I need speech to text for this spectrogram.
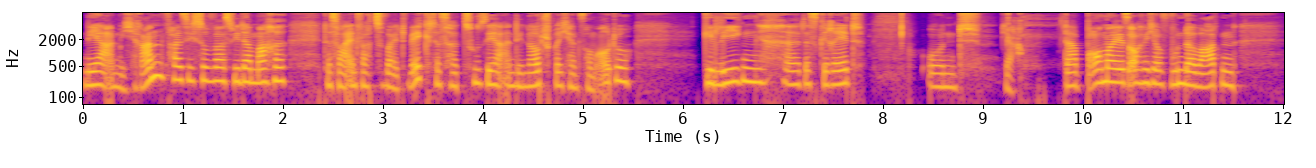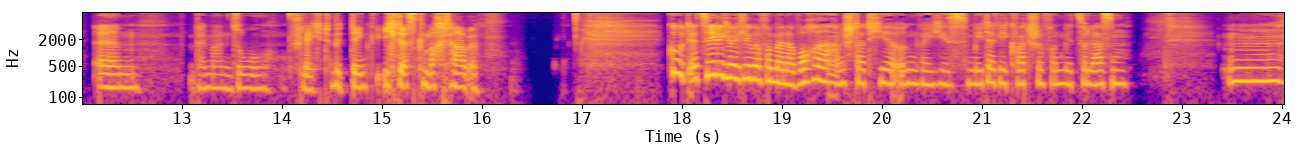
näher an mich ran, falls ich sowas wieder mache. Das war einfach zu weit weg. Das hat zu sehr an den Lautsprechern vom Auto gelegen, äh, das Gerät. Und ja, da braucht man jetzt auch nicht auf Wunder warten. Ähm, wenn man so schlecht mitdenkt, wie ich das gemacht habe. Gut, erzähle ich euch lieber von meiner Woche, anstatt hier irgendwelches Metagequatsche von mir zu lassen. Hm,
